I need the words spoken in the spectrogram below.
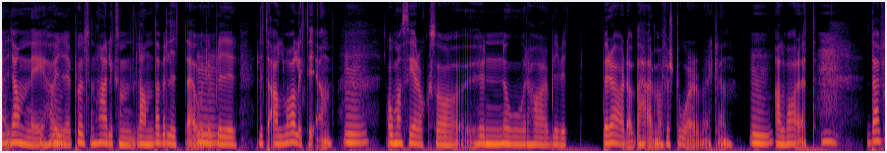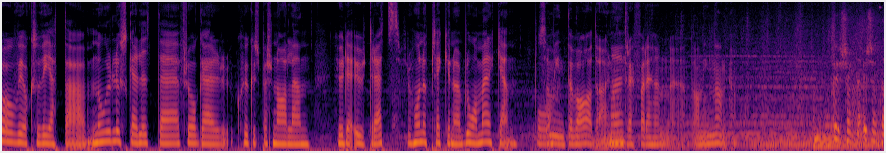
Mm. Janni höjer Mm. pulsen. Här liksom landar vi lite och det Mm. blir lite allvarligt igen. Mm. Och man ser också hur Nor har blivit berörd av det här. Man förstår verkligen Mm. allvaret. Där får vi också veta, Nor luskar lite, frågar sjukhuspersonalen hur det utretts. För hon upptäcker några blåmärken. På... Som inte var där när Nej. hon träffade henne dagen innan. Ja. Ursäkta, ursäkta.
